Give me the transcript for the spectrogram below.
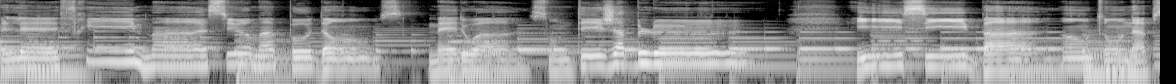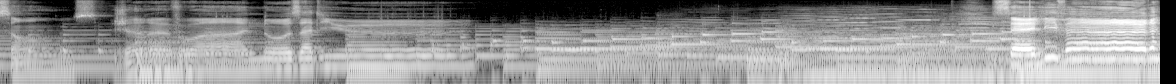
Les frimas sur ma peau dansent, mes doigts sont déjà bleus. Ici bas, en ton absence, je revois nos adieux. C'est l'hiver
